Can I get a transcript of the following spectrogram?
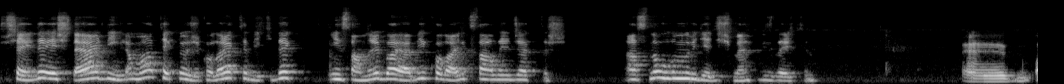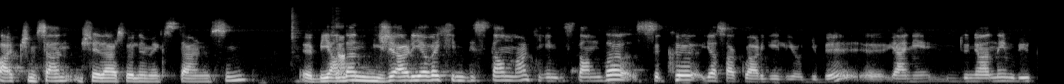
şeyde eşdeğer değil ama teknolojik olarak tabii ki de insanlara bayağı bir kolaylık sağlayacaktır. Aslında olumlu bir gelişme bizler için. Ee, Alp'cim sen bir şeyler söylemek ister misin? Ee, bir yandan ya. Nijerya ve Hindistan var ki Hindistan'da sıkı yasaklar geliyor gibi. Ee, yani dünyanın en büyük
